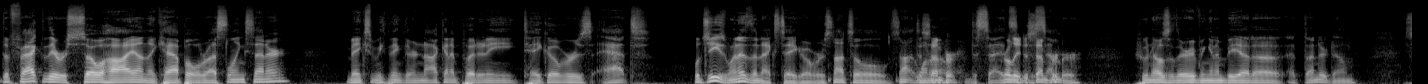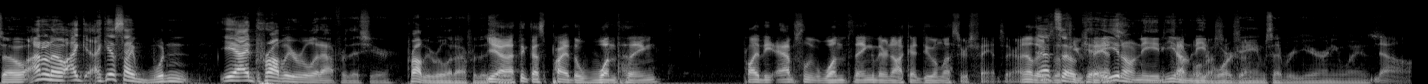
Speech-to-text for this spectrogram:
the fact that they were so high on the Capitol Wrestling Center makes me think they're not going to put any takeovers at. Well, geez, when is the next takeover? It's not till it's not of- December. Dece- Early in December. Who knows if they're even going to be at a at Thunderdome? So I don't know. I, I guess I wouldn't. Yeah, I'd probably rule it out for this year. Probably rule it out for this year. Yeah, I think that's probably the one thing, probably the absolute one thing they're not going to do unless there's fans there. I know there's That's a few okay. fans. You don't need you don't need war games every year, anyways. No.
